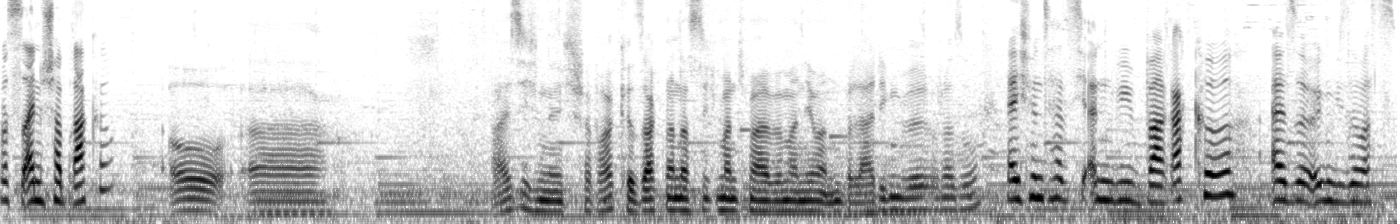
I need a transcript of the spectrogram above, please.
Was ist eine Schabracke? Oh, äh, weiß ich nicht. Schabracke, sagt man das nicht manchmal, wenn man jemanden beleidigen will oder so? Ja, ich finde, es hört sich an wie Baracke, also irgendwie sowas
